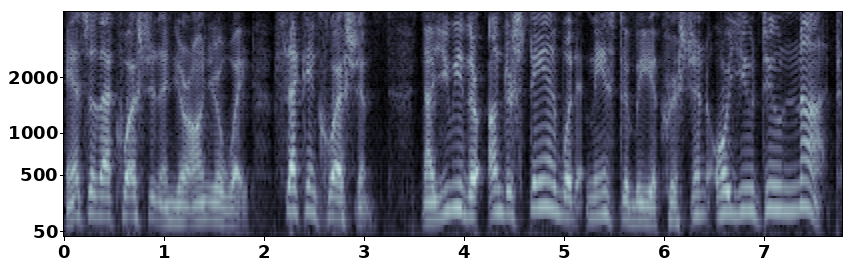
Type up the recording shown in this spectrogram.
Answer that question and you're on your way. Second question. Now, you either understand what it means to be a Christian or you do not.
